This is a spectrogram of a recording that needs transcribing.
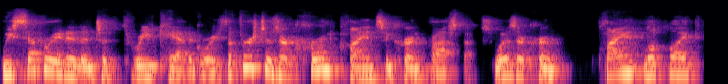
We separate it into three categories. The first is our current clients and current prospects. What does our current client look like?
